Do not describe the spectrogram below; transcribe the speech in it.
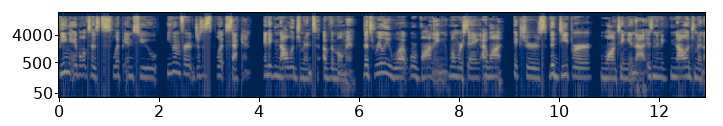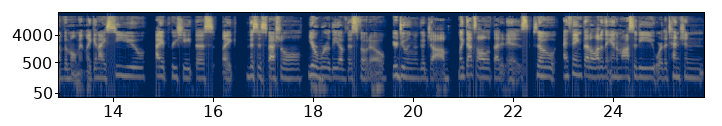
being able to slip into even for just a split second an acknowledgement of the moment that's really what we're wanting when we're saying i want pictures the deeper wanting in that is an acknowledgement of the moment. Like and i see you. I appreciate this. Like this is special. You're worthy of this photo. You're doing a good job. Like that's all that it is. So i think that a lot of the animosity or the tension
